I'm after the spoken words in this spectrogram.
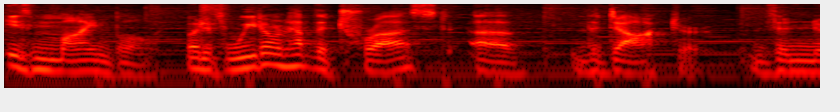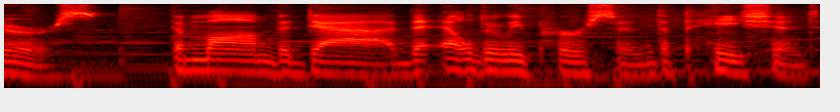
is mind blowing, but if we don't have the trust of the doctor, the nurse, the mom, the dad, the elderly person, the patient,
